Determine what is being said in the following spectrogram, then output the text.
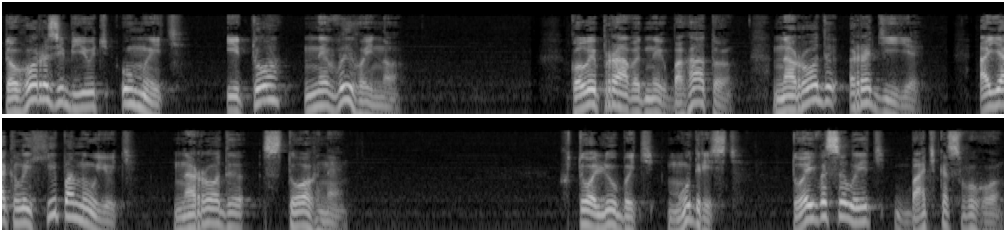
того розіб'ють умить, і то невигойно. Коли праведних багато, народ радіє, а як лихі панують, народ стогне. Хто любить мудрість, той веселить батька свого,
